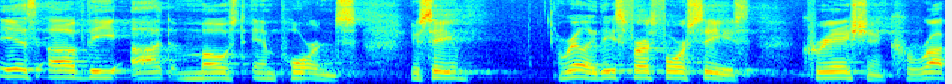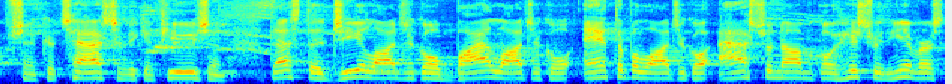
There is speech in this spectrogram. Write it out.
is of the utmost importance. You see, really, these first four C's creation, corruption, catastrophe, confusion. That's the geological, biological, anthropological, astronomical history of the universe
